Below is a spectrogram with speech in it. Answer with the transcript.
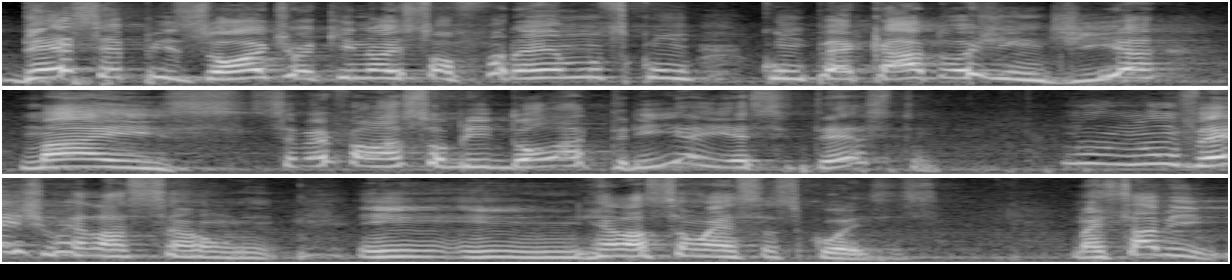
desse episódio aqui nós sofremos com, com pecado hoje em dia, mas você vai falar sobre idolatria e esse texto? Não, não vejo relação em, em, em, relação a essas coisas. Mas sabe,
